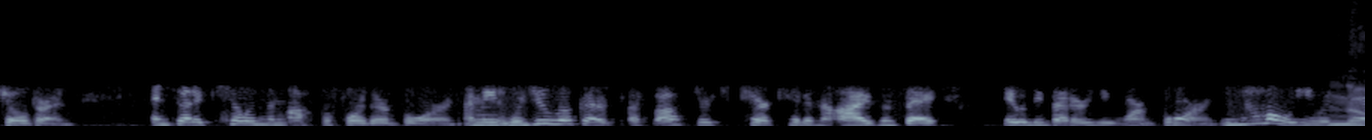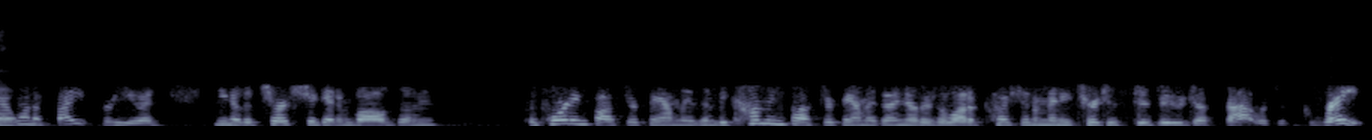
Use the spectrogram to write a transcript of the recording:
children instead of killing them off before they're born. I mean would you look at a foster care kid in the eyes and say it would be better you weren't born. No, you would no. say, I want to fight for you. And, you know, the church should get involved in supporting foster families and becoming foster families. I know there's a lot of push in many churches to do just that, which is great.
